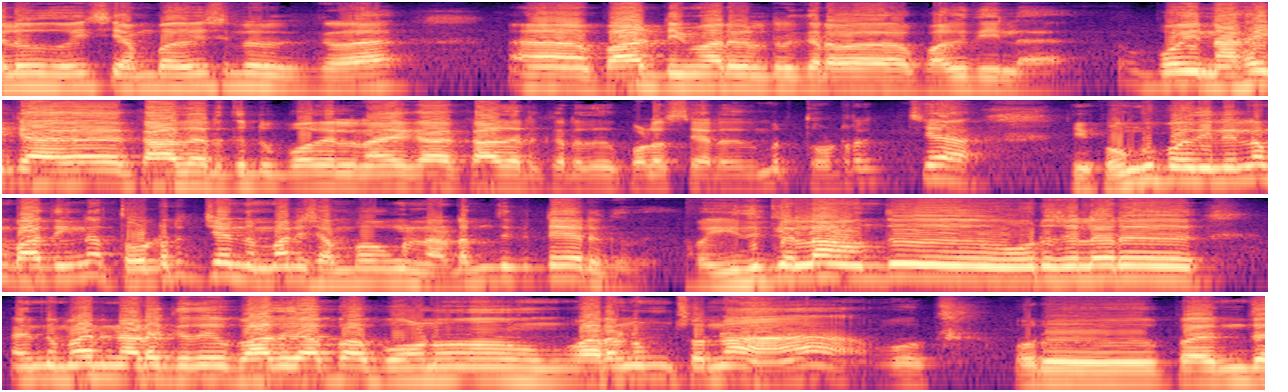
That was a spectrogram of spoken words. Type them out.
எழுபது வயசு எண்பது வயசுல இருக்கிற பாட்டிமார்கள் இருக்கிற பகுதியில போய் நகைக்காக காது அறுத்துட்டு போதையில் நகைக்காக காது இருக்கிறது கொலை செய்யறது இது மாதிரி தொடர்ச்சியா நீ கொங்கு பகுதியிலலாம் பார்த்தீங்கன்னா தொடர்ச்சியா இந்த மாதிரி சம்பவங்கள் நடந்துக்கிட்டே இருக்குது. அப்போ இதுக்கெல்லாம் வந்து ஒரு சிலர் இந்த மாதிரி நடக்குது பாதுகாப்பாக போகணும் வரணும்னு சொன்னால் ஒரு இப்போ இந்த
